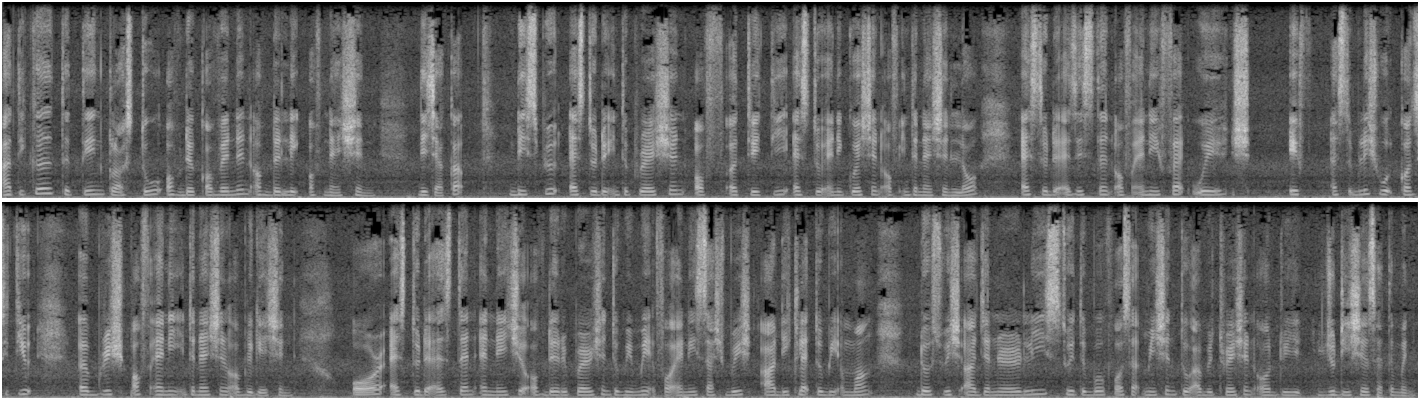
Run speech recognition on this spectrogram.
Article 13 clause 2 of the Covenant of the League of Nations. Dia cakap, dispute as to the interpretation of a treaty as to any question of international law as to the existence of any fact which if established would constitute a breach of any international obligation or as to the extent and nature of the reparation to be made for any such breach are declared to be among those which are generally suitable for submission to arbitration or judicial settlement.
